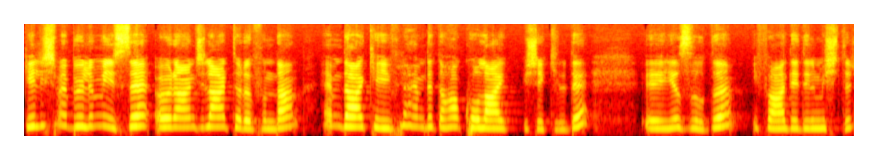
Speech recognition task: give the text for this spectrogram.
Gelişme bölümü ise öğrenciler tarafından hem daha keyifli hem de daha kolay bir şekilde e, yazıldı, ifade edilmiştir.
